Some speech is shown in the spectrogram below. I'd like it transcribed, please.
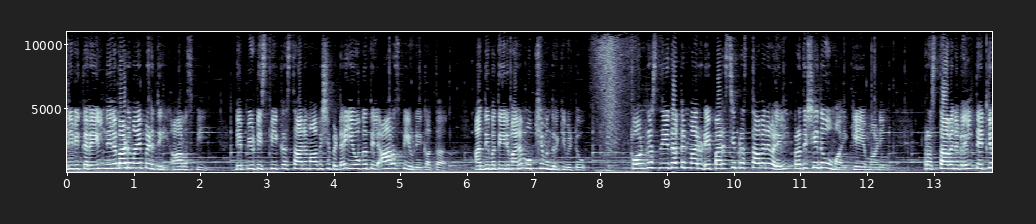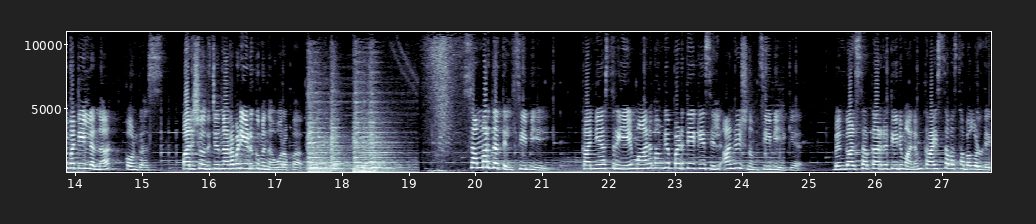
അരുവിക്കരയിൽ നിലപാട് മയപ്പെടുത്തി R S P. Deputy speaker സ്ഥാനം ആവശ്യപ്പെട്ട് യോഗത്തിൽ ആർ എസ് പിയുടെ കത്ത്. അന്തിമ തീരുമാനം മുഖ്യമന്ത്രിക്ക് വിട്ടു. കോൺഗ്രസ് നേതാക്കന്മാരുടെ പരസ്യ പ്രസ്താവനകളിൽ പ്രതിഷേധവുമായി കെ എം മാണി. പ്രസ്താവനകളിൽ തെറ്റുപറ്റിയില്ലെന്ന് കോൺഗ്രസ്. പരിശോധിച്ച് നടപടിയെടുക്കുമെന്ന് ഉറപ്പ്. സമ്മർദ്ദത്തിൽ സി ബി ഐ. കന്യാസ്ത്രീയെ മാനഭംഗപ്പെടുത്തിയ കേസിൽ അന്വേഷണം സി ബി ഐക്ക്. ബംഗാൾ സർക്കാരിന്റെ തീരുമാനം ക്രൈസ്തവ സഭകളുടെ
